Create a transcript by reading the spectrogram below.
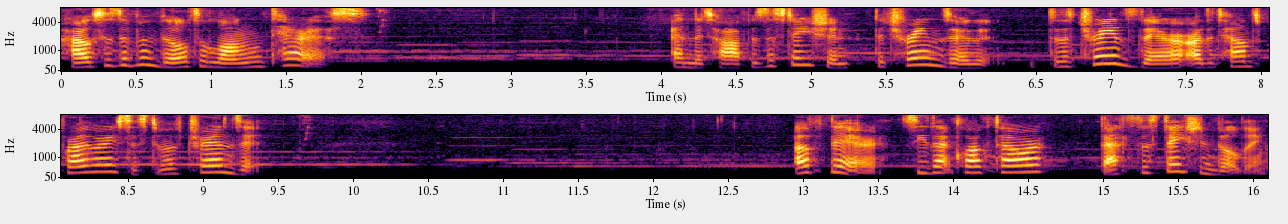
Houses have been built along the terrace. And the top is the station. The trains are the, the trains there are the town's primary system of transit. Up there, see that clock tower? That's the station building.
